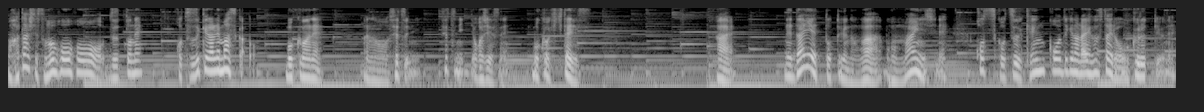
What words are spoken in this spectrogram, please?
果たしてその方法をずっとね、こう続けられますかと、僕はね、あの、切に、切にっておかしいですね。僕は聞きたいです。はい。で、ダイエットというのは、もう毎日ね、コツコツ健康的なライフスタイルを送るっていうね、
